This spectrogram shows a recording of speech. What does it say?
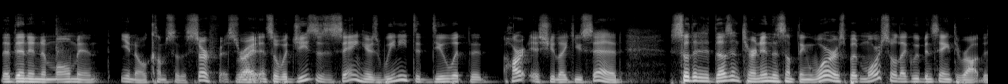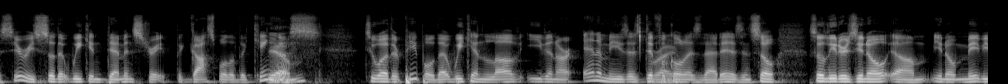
that then in a moment you know comes to the surface right? right and so what jesus is saying here is we need to deal with the heart issue like you said so that it doesn't turn into something worse, but more so, like we've been saying throughout this series, so that we can demonstrate the gospel of the kingdom yes to other people that we can love even our enemies as difficult right. as that is. And so so leaders you know um, you know maybe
